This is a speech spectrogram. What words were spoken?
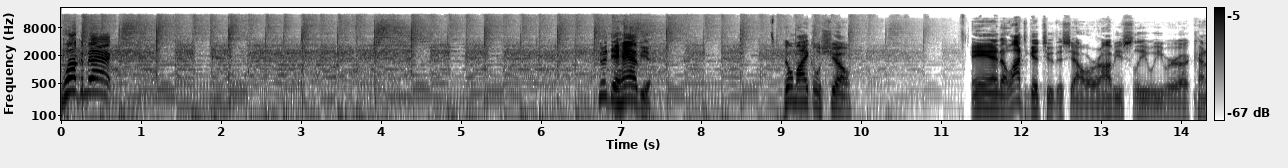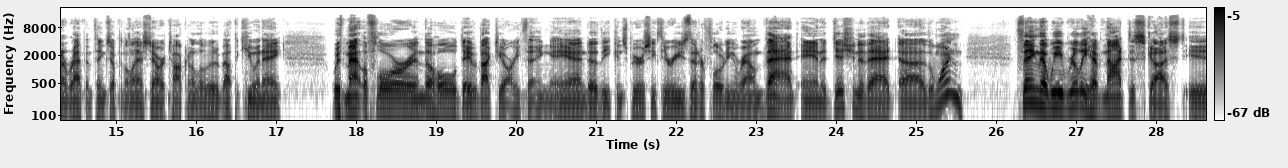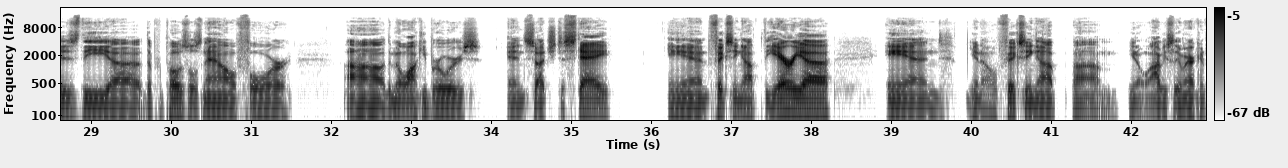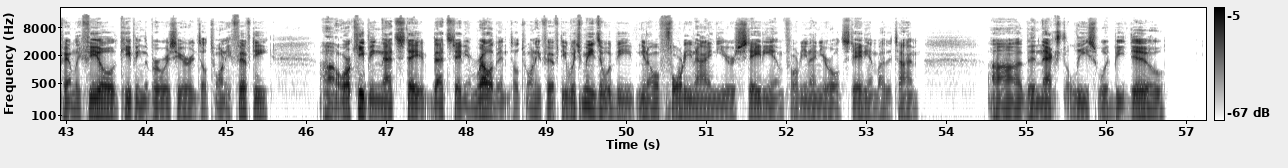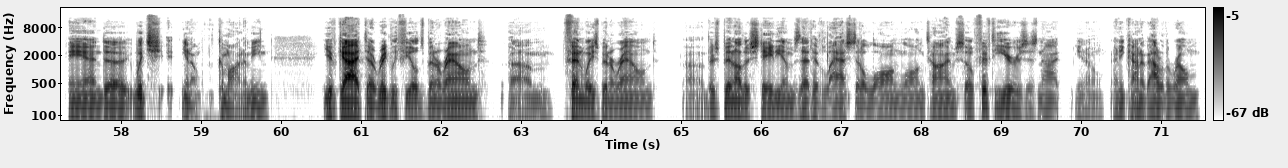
Welcome back. Good to have you. Bill Michaels Show. And a lot to get to this hour. Obviously, we were uh, kind of wrapping things up in the last hour, talking a little bit about the Q and A with Matt Lafleur and the whole David Bakhtiari thing, and uh, the conspiracy theories that are floating around that. And in addition to that, uh, the one thing that we really have not discussed is the uh, the proposals now for uh, the Milwaukee Brewers and such to stay and fixing up the area and you know fixing up um, you know obviously American Family Field, keeping the Brewers here until 2050. Uh, or keeping that state that stadium relevant until 2050, which means it would be you know a 49 year stadium, 49 year old stadium by the time uh, the next lease would be due, and uh, which you know, come on, I mean, you've got uh, Wrigley Field's been around, um, Fenway's been around. Uh, there's been other stadiums that have lasted a long, long time. So 50 years is not, you know, any kind of out of the realm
